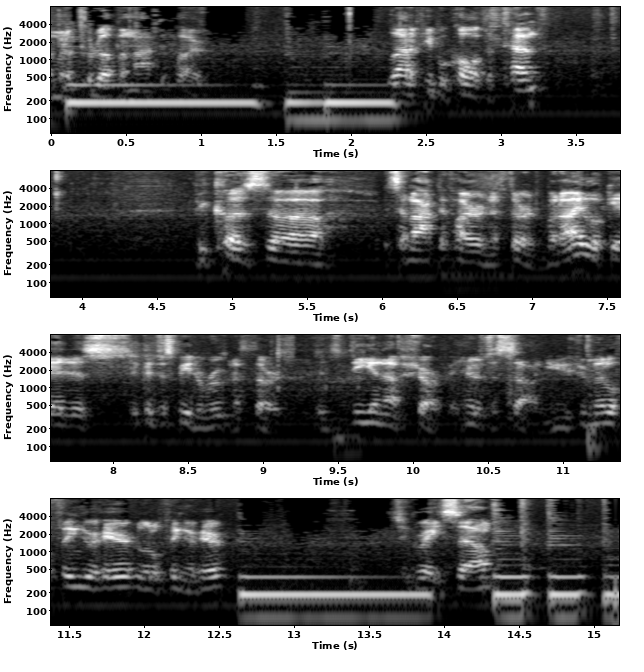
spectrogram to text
I'm going to put up an octave higher. A lot of people call it the tenth because uh, it's an octave higher than the third. But I look at it as it could just be the root and the third. It's D and F sharp. And here's the sound. You use your middle finger here, little finger here. It's a great sound.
